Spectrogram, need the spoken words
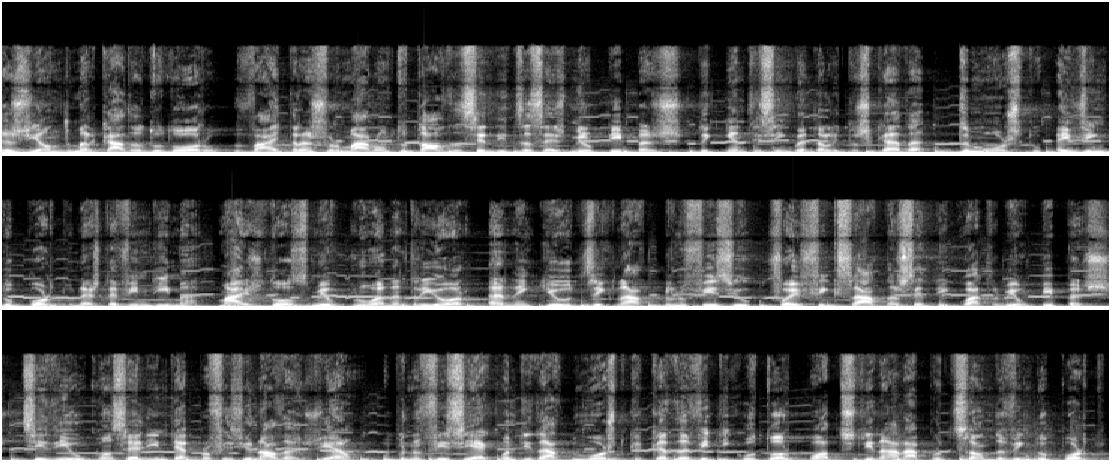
região demarcada do Douro vai transformar um total de 116 mil pipas, de 550 litros cada, de mosto em vinho do Porto nesta vindima, mais 12 mil que no ano anterior, ano em que o designado benefício foi fixado nas 104 mil pipas. Decidiu o Conselho Interprofissional da região. O benefício é a quantidade de mosto que cada viticultor pode destinar à produção de vinho do Porto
